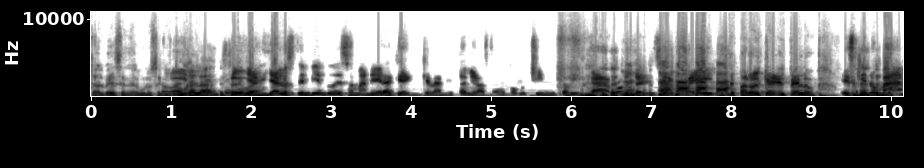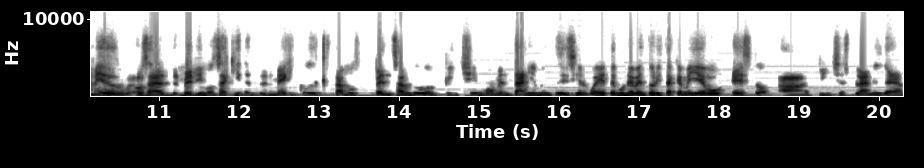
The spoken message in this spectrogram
Tal vez en algunos años. Ojalá, ya, bueno. ya lo estén viendo de esa manera que, que la neta, mira, hasta me pongo chinito, bien cabrón. de decir, güey, Te paró el, pelo. Es que no mames, güey, o sea, venimos aquí desde México de que estamos pensando pinche momentáneamente decir, güey, tengo un evento ahorita que me llevo esto a pinches planes de a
